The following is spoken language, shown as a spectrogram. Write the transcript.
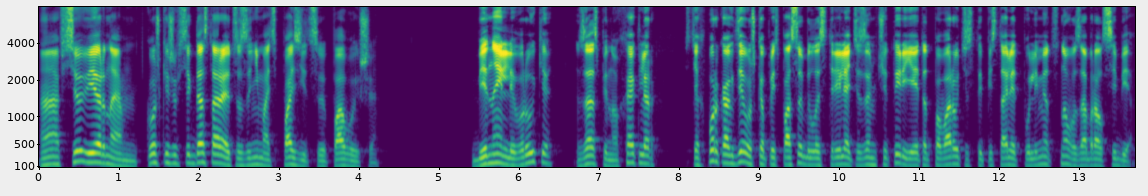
А, все верно. Кошки же всегда стараются занимать позицию повыше. Бинелли в руки, за спину Хеклер — с тех пор, как девушка приспособилась стрелять из М4, я этот поворотистый пистолет-пулемет снова забрал себе.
